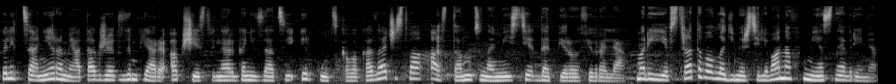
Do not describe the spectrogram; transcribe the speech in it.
коллекционерами, а также экземпляры общественной организации Иркутского казачества останутся на месте до 1 февраля. Мария Евстратова, Владимир Селиванов. Местное время.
